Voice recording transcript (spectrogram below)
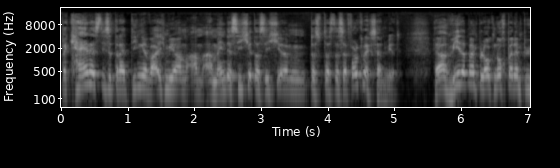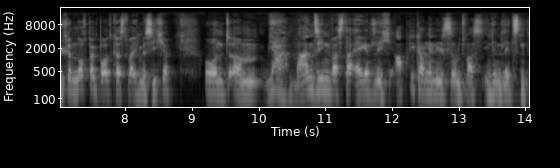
bei keines dieser drei Dinge war ich mir am, am, am Ende sicher, dass, ich, ähm, dass, dass das erfolgreich sein wird. Ja, weder beim Blog noch bei den Büchern noch beim Podcast war ich mir sicher. Und ähm, ja, Wahnsinn, was da eigentlich abgegangen ist und was in den letzten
